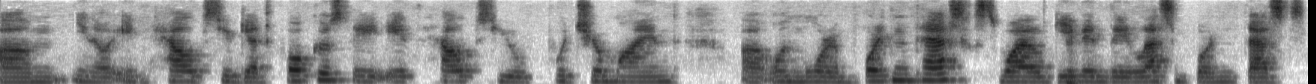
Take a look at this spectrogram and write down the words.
um, you know it helps you get focused. It, it helps you put your mind uh, on more important tasks while giving the less important tasks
